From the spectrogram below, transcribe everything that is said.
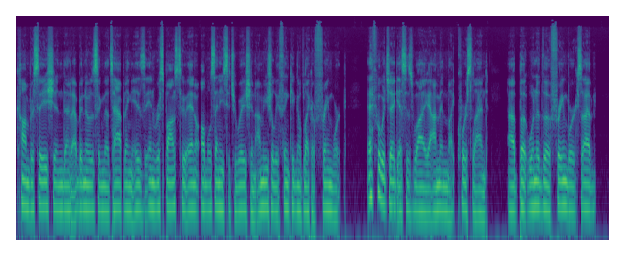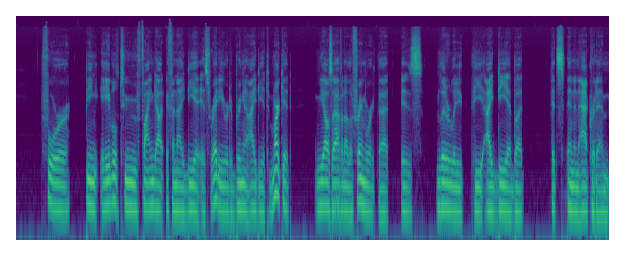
conversation that I've been noticing that's happening is in response to an, almost any situation. I'm usually thinking of like a framework, which I guess is why I'm in like course land. Uh, but one of the frameworks um, for being able to find out if an idea is ready or to bring an idea to market, we also have another framework that is literally the idea, but it's in an acronym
